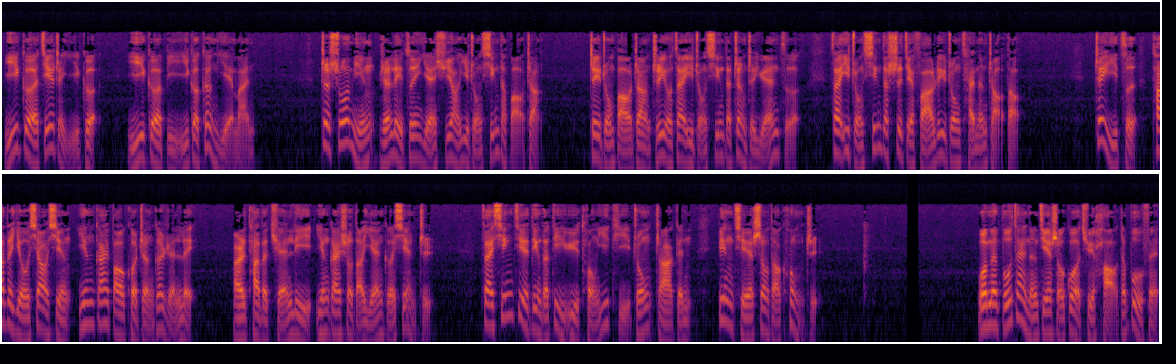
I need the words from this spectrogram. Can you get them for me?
一个接着一个，一个比一个更野蛮。这说明人类尊严需要一种新的保障，这种保障只有在一种新的政治原则，在一种新的世界法律中才能找到。这一次，它的有效性应该包括整个人类，而它的权利应该受到严格限制，在新界定的地域统一体中扎根，并且受到控制。我们不再能接受过去好的部分，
